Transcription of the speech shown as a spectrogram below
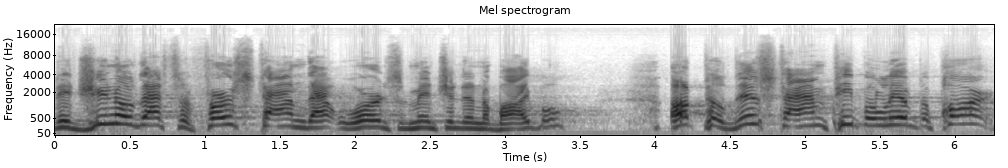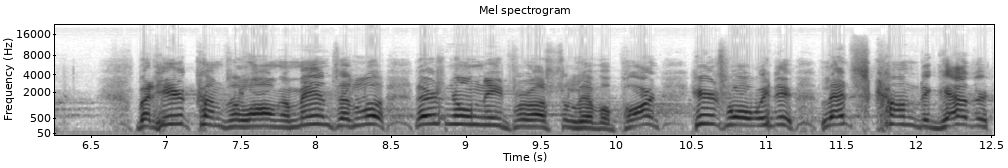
Did you know that's the first time that word's mentioned in the Bible? Up till this time, people lived apart. But here comes along a man said, Look, there's no need for us to live apart. Here's what we do. Let's come together,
